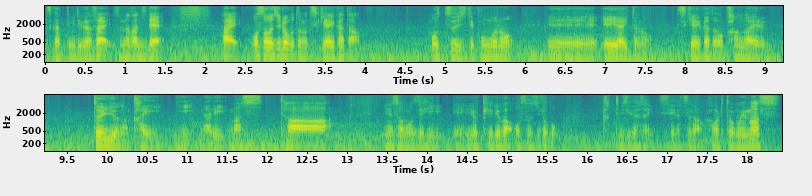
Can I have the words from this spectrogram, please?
使ってみてください。そんな感じで、はい、お掃除ロボットの付き合い方を通じて今後の、えー、AI との付き合い方を考えるというような回になりました。皆さんもぜひ、えー、よければお掃除ロボ買ってみてください。生活が変わると思います。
